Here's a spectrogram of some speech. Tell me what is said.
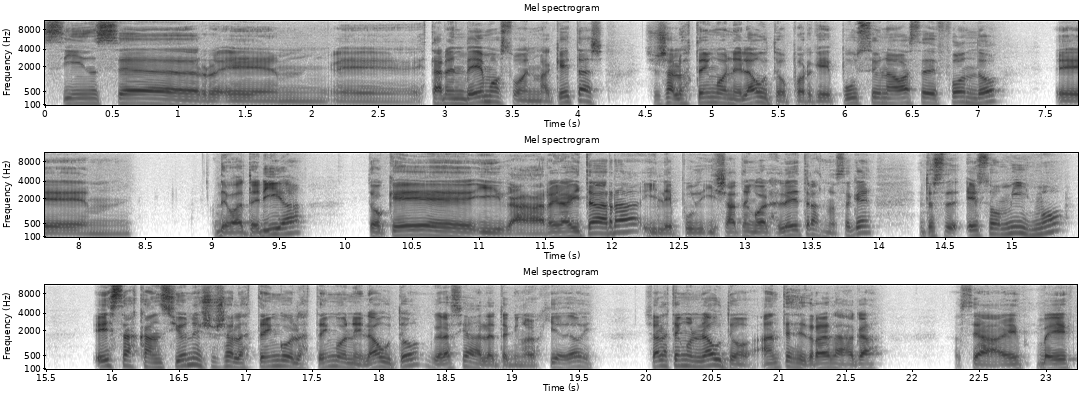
sin ser eh, eh, estar en demos o en maquetas, yo ya los tengo en el auto porque puse una base de fondo eh, de batería, toqué y agarré la guitarra y, le puse, y ya tengo las letras, no sé qué. Entonces, eso mismo, esas canciones yo ya las tengo, las tengo en el auto gracias a la tecnología de hoy. Ya las tengo en el auto antes de traerlas acá. O sea, es, es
